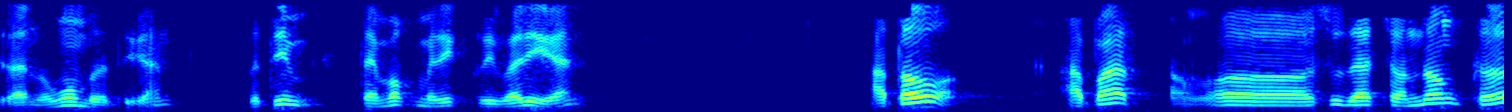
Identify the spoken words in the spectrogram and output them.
jalan umum berarti kan? Berarti tembok milik pribadi kan? Atau apa e, sudah condong ke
